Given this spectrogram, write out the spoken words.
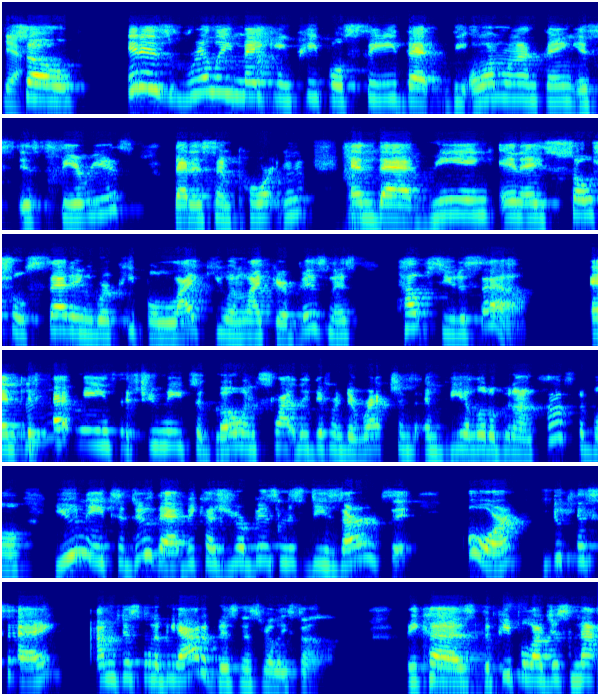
Yeah. So it is really making people see that the online thing is is serious that it's important and that being in a social setting where people like you and like your business helps you to sell and if mm-hmm. that means that you need to go in slightly different directions and be a little bit uncomfortable you need to do that because your business deserves it or you can say i'm just going to be out of business really soon because yes. the people are just not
